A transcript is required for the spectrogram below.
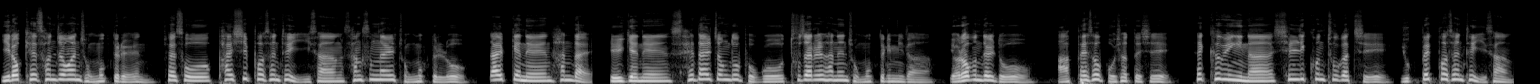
이렇게 선정한 종목들은 최소 80% 이상 상승할 종목들로 짧게는 한 달, 길게는 세 달 정도 보고 투자를 하는 종목들입니다. 여러분들도 앞에서 보셨듯이 테크윙이나 실리콘2 같이 600% 이상,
